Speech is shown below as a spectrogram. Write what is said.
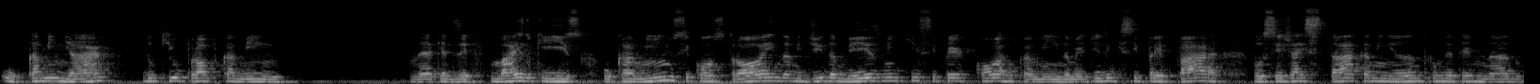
o caminhar do que o próprio caminho. Né? Quer dizer, mais do que isso, o caminho se constrói na medida mesmo em que se percorre o caminho, na medida em que se prepara, você já está caminhando para um determinado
